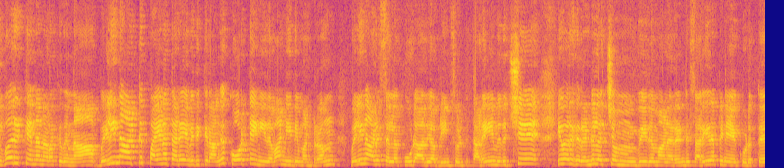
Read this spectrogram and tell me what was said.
இவருக்கு என்ன நடக்குதுன்னா வெளிநாட்டு பயண தடையை விதிக்கிறாங்க. கோட்டை நீதவா நீதிமன்றம் வெளிநாடு செல்லக்கூடாது அப்படின்னு சொல்லிட்டு தடையும் விதிச்சு இவருக்கு ரெண்டு லட்சம் வீதமான ரெண்டு சரீரப்பிணையை கொடுத்து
